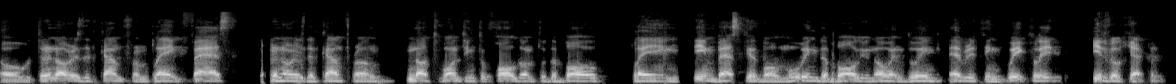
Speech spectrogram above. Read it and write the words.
So turnovers that come from playing fast, turnovers that come from not wanting to hold on to the ball, playing team basketball, moving the ball, you know, and doing everything quickly, it will happen.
